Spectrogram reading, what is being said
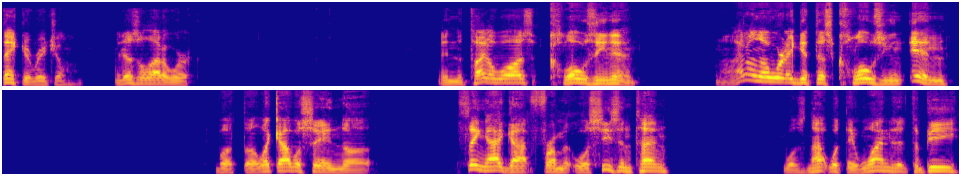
Thank you, Rachel. It is a lot of work. And the title was Closing In. Now, I don't know where to get this closing in, but uh, like I was saying, the thing I got from it was season 10 was not what they wanted it to be.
